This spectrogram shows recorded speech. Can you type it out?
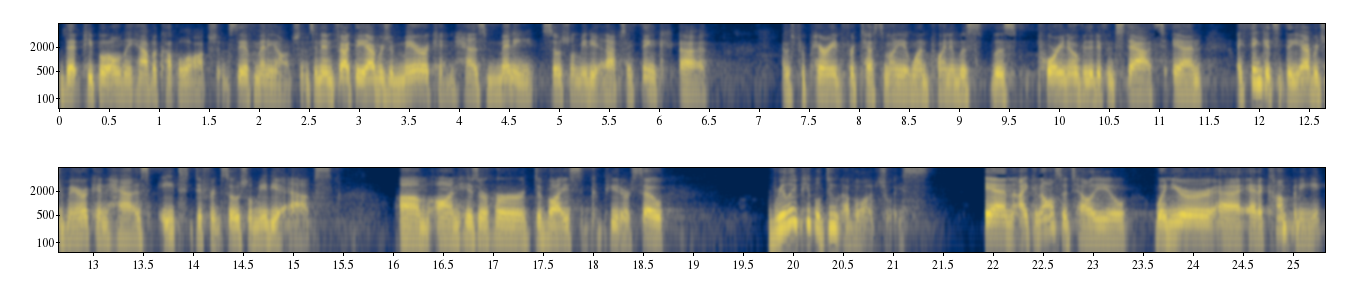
that people only have a couple options. They have many options. And in fact, the average American has many social media apps. I think uh, I was preparing for testimony at one point and was, was poring over the different stats. And I think it's that the average American has eight different social media apps um, on his or her device and computer. So really, people do have a lot of choice. And I can also tell you when you're uh, at a company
